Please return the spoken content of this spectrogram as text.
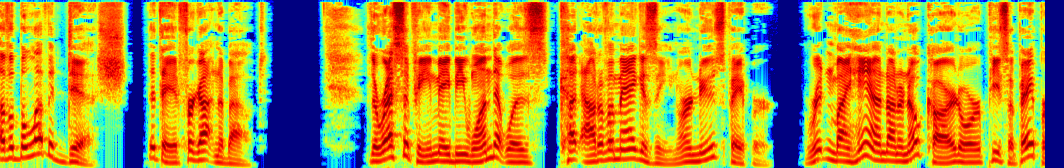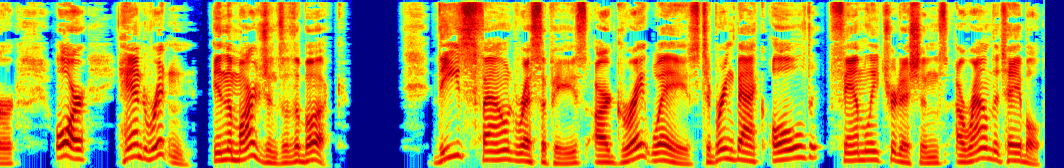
of a beloved dish that they had forgotten about. The recipe may be one that was cut out of a magazine or newspaper, written by hand on a note card or piece of paper, or handwritten in the margins of the book. These found recipes are great ways to bring back old family traditions around the table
